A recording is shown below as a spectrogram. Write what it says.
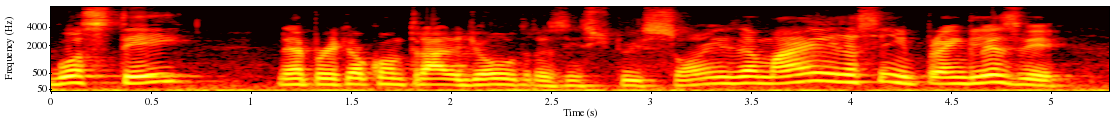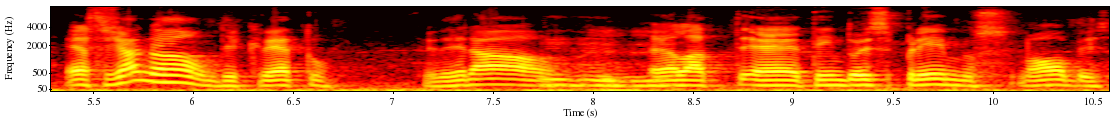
gostei, né, porque ao contrário de outras instituições, é mais assim, para inglês ver. Essa já não, decreto federal, ela é, tem dois prêmios nobres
